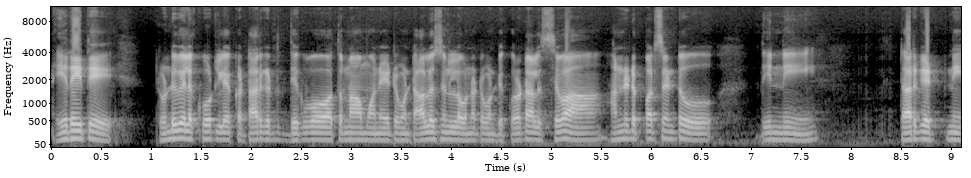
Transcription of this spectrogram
ఏదైతే రెండు వేల కోట్ల యొక్క టార్గెట్ దిగబోతున్నాము అనేటువంటి ఆలోచనలో ఉన్నటువంటి కొరటాల శివ హండ్రెడ్ పర్సెంట్ దీన్ని టార్గెట్ని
